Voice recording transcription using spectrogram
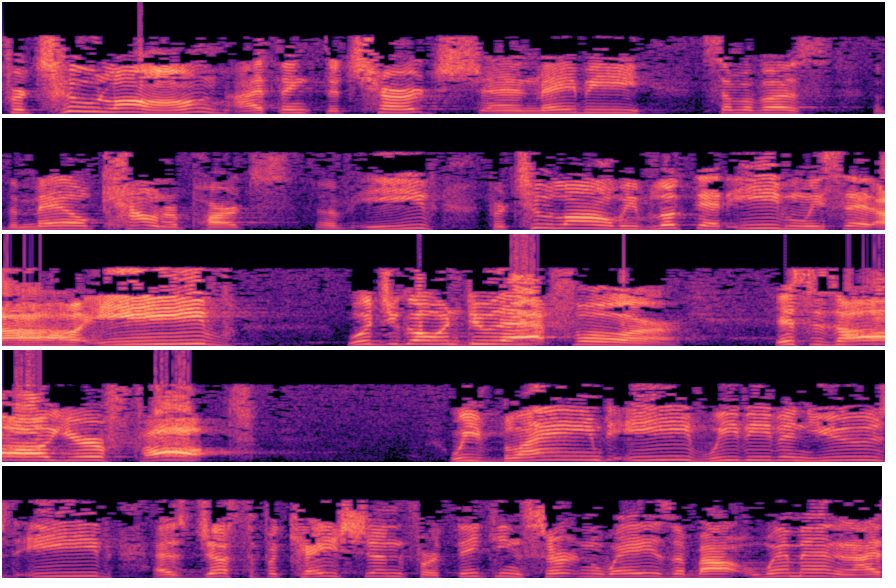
For too long, I think the church and maybe some of us, the male counterparts of Eve, for too long we've looked at Eve and we said, Oh, Eve, what'd you go and do that for? This is all your fault. We've blamed Eve. We've even used Eve as justification for thinking certain ways about women. And I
